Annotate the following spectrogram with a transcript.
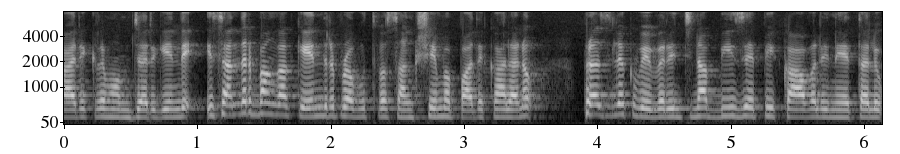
కార్యక్రమం జరిగింది. ఈ సందర్భంగా కేంద్ర ప్రభుత్వ సంక్షేమ పథకాలను ప్రజలకు వివరించిన బీజేపీ కావలి నేతలు.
